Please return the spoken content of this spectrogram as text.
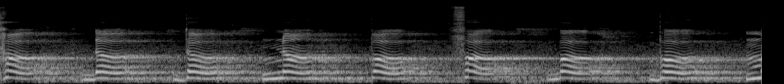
थ, द, ध, न, प, फ, ब, भ, म,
